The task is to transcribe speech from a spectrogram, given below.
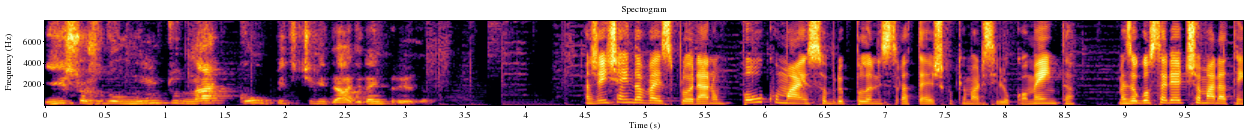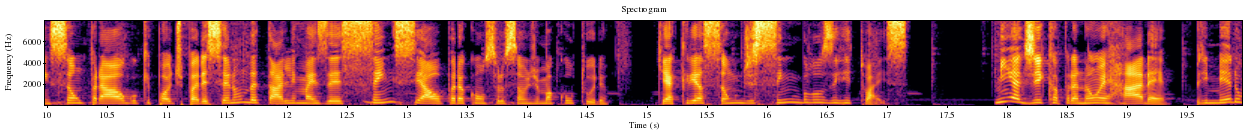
E isso ajudou muito na competitividade da empresa. A gente ainda vai explorar um pouco mais sobre o plano estratégico que o Marcílio comenta, mas eu gostaria de chamar a atenção para algo que pode parecer um detalhe, mas é essencial para a construção de uma cultura, que é a criação de símbolos e rituais. Minha dica para não errar é: primeiro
